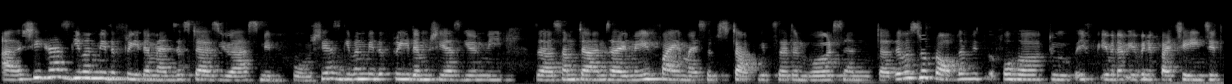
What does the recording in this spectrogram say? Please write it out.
uh, she has given me the freedom, and just as you asked me before, she has given me the freedom. She has given me the, sometimes I may find myself stuck with certain words, and uh, there was no problem with, for her to if even even if I change it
